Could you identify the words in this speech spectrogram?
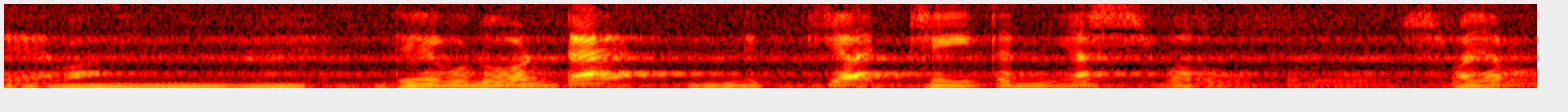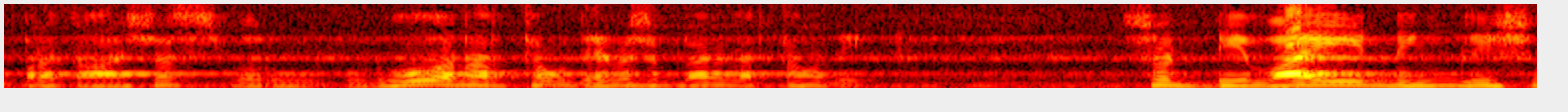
దేవ దేవుడు అంటే నిత్య చైతన్య స్వరూపుడు స్వయం ప్రకాశ స్వరూపుడు అని అర్థం దేవశబ్దానికి అర్థం అది. సో డివైన్ ఇంగ్లీష్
